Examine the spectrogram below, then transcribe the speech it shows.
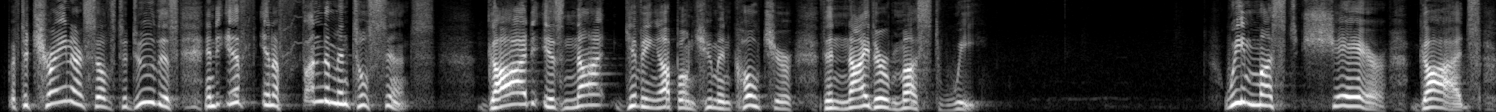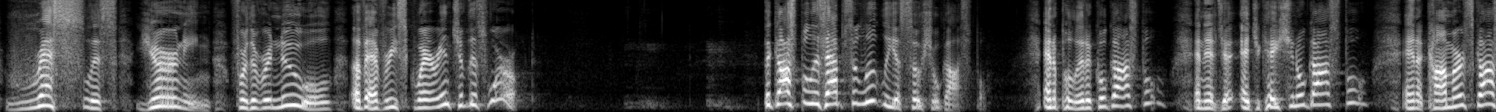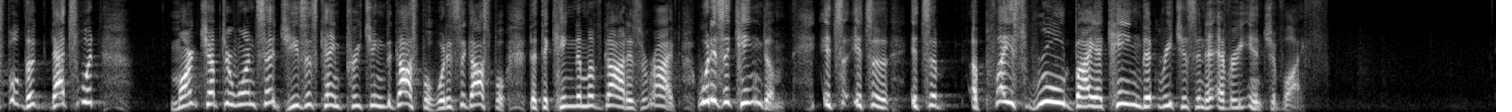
We have to train ourselves to do this. And if, in a fundamental sense, God is not giving up on human culture, then neither must we. We must share God's restless yearning for the renewal of every square inch of this world. The gospel is absolutely a social gospel and a political gospel, an edu- educational gospel, and a commerce gospel. That's what Mark chapter 1 said. Jesus came preaching the gospel. What is the gospel? That the kingdom of God has arrived. What is a kingdom? It's, it's, a, it's a, a place ruled by a king that reaches into every inch of life.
